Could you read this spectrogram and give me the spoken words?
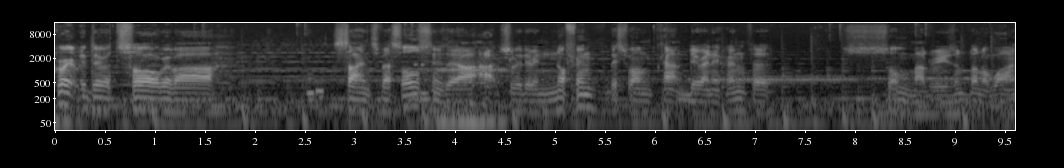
quickly do a tour with our science vessels since they are actually doing nothing. This one can't do anything for some mad reason, don't know why.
